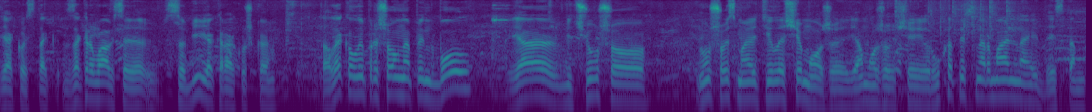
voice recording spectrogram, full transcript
якось так закривався в собі, як ракушка. Але коли прийшов на пейнтбол, я відчув, що ну, щось моє тіло ще може. Я можу ще й рухатись нормально, і десь там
